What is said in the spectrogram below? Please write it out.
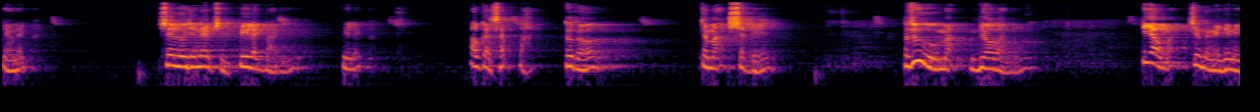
ပြန်လိုက်ပါရှင်လိုချင်တဲ့ဖြေပေးလိုက်ပါပြီပေးလိုက်ပါအောက်ကဆက်ပါသို့တော့ကျမရှက်တယ်ဘယ်သူ့ကိုမှမပြောပါဘူးတယောက်မှရှင်းတဲ့ငယ်ချင်းတွေ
